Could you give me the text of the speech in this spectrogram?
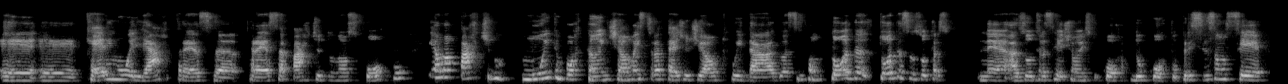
é, é, querem olhar para essa, essa parte do nosso corpo, e é uma parte muito importante, é uma estratégia de autocuidado, assim como toda, todas as outras, né, as outras regiões do corpo, do corpo precisam ser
